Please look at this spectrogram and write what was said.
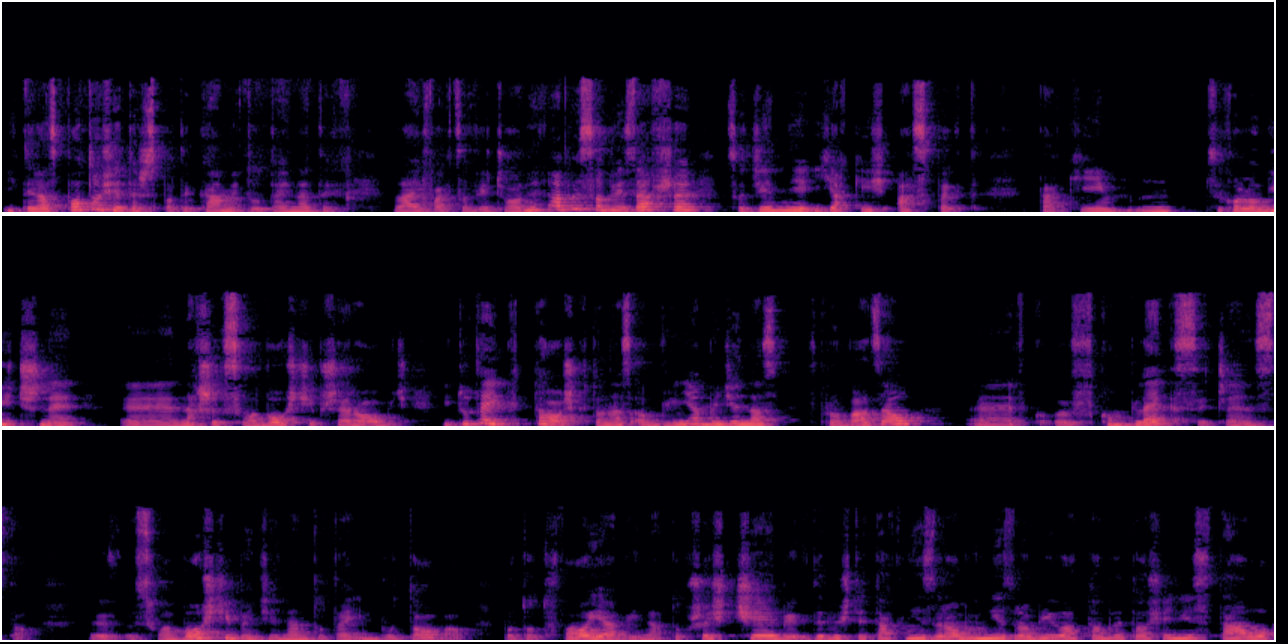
I teraz po to się też spotykamy tutaj na tych live'ach co wieczornych, aby sobie zawsze codziennie jakiś aspekt taki mm, psychologiczny naszych słabości przerobić. I tutaj ktoś, kto nas obwinia, będzie nas wprowadzał y, w, kompleksy często Y, słabości będzie nam tutaj imputował, bo to Twoja wina, to przez Ciebie, gdybyś Ty tak nie zrobił, nie zrobiła, to by to się nie stało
